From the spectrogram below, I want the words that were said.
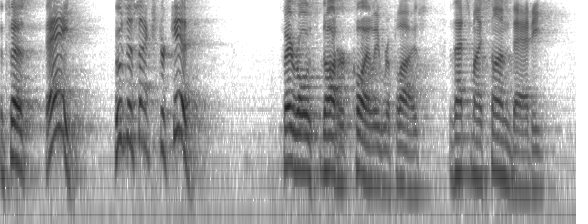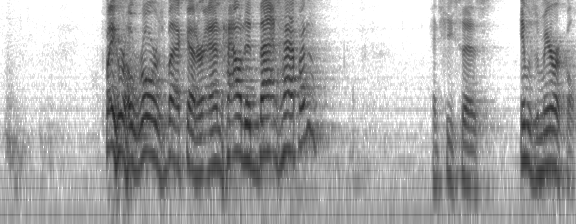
and says, Hey, who's this extra kid? Pharaoh's daughter coyly replies, That's my son, Daddy. Pharaoh roars back at her, And how did that happen? And she says, It was a miracle.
